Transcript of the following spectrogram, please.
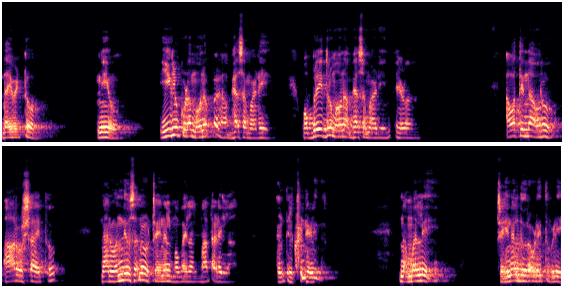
ದಯವಿಟ್ಟು ನೀವು ಈಗಲೂ ಕೂಡ ಮೌನ ಅಭ್ಯಾಸ ಮಾಡಿ. ಒಬ್ಬರೇ ಇದ್ರೂ ಮೌನ ಅಭ್ಯಾಸ ಮಾಡಿ ಅಂತ ಹೇಳೋದ್ರಂತೆ ಅವತ್ತಿಂದ ಅವರು ಆರು ವರ್ಷ ಆಯ್ತು. ನಾನು ಒಂದು ದಿವಸನೂ ಟ್ರೈನಲ್ಲಿ ಮೊಬೈಲಲ್ಲಿ ಮಾತಾಡಿಲ್ಲ ಅಂತ ತಿಳ್ಕೊಂಡು ಹೇಳಿದ್ರು. ನಮ್ಮಲ್ಲಿ ಟ್ರೈನಲ್ಲಿ ದೂರ ಉಳಿತು ಬಿಡಿ.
